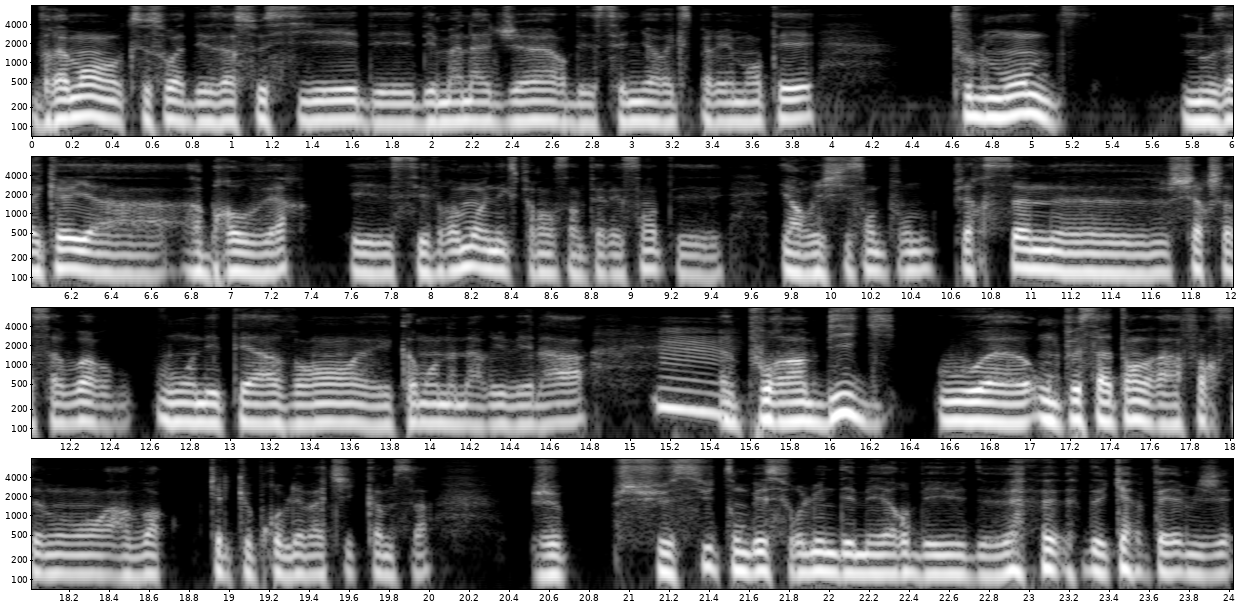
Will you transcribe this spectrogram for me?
Vraiment, que ce soit des associés, des, des managers, des seniors expérimentés, tout le monde nous accueille à, à bras ouverts. Et c'est vraiment une expérience intéressante et, enrichissante pour nous. Personne ne cherche à savoir où on était avant et comment on en est arrivé là. Hmm. Euh, pour un big où euh, on peut s'attendre à forcément avoir quelques problématiques comme ça, je, je suis tombé sur l'une des meilleures BU de, de KPMG,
